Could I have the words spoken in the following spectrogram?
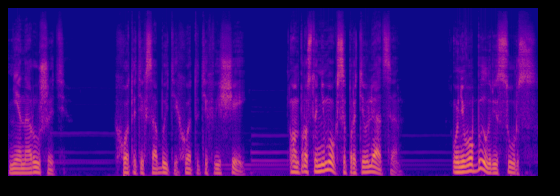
не нарушить ход этих событий, ход этих вещей. Он просто не мог сопротивляться. У него был ресурс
